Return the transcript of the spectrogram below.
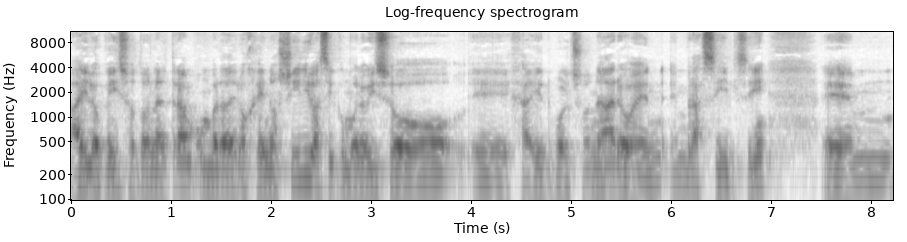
Ahí lo que hizo Donald Trump, un verdadero genocidio, así como lo hizo Jair Bolsonaro en, en Brasil, ¿sí? Em,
